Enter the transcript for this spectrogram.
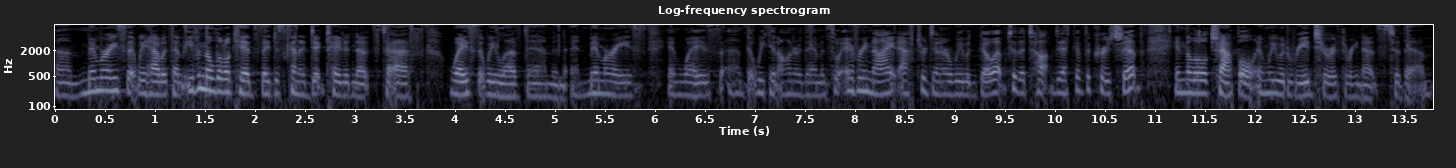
um, memories that we have with them. Even the little kids, they just kind of dictated notes to us, ways that we love them and, and memories and ways uh, that we can honor them. And so every night after dinner, we would go up to the top deck of the cruise ship in the little chapel and we would read two or three notes to them.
